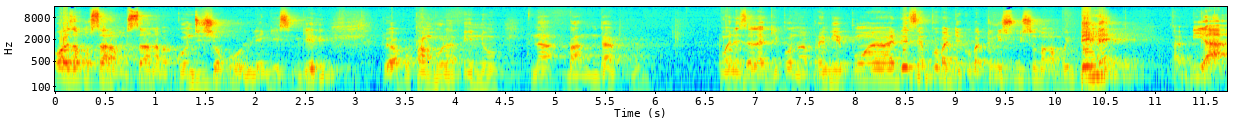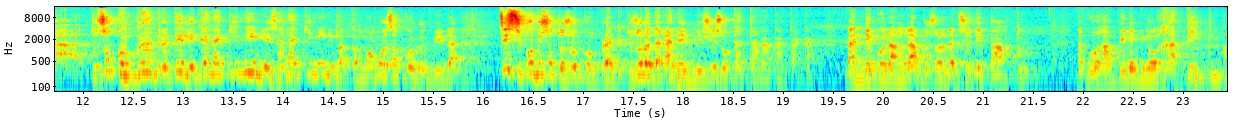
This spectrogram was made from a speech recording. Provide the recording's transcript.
oyo aza kosala mosala na bacondition oyo lolenge esengeli toya kopambola bino na bandako wana ezalaki mpona premier point deuxième point bandeko batunisu biso makambo ebele. Abia tozocomprendre te elekanaki nini ezalaki nini makambo yango oza kolobela. Ti sikoyo biso tozocomprendre te tozolandaka na émission ezokataka kataka bandeko na nga bozolanda biso de partout. Na korapele bino rapidement.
